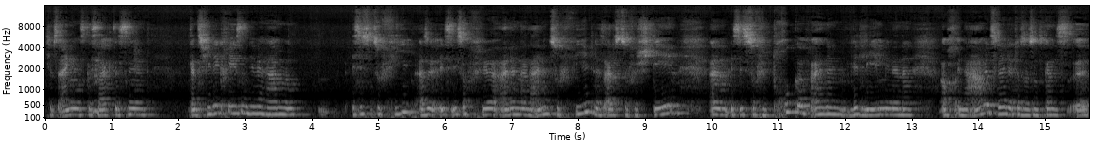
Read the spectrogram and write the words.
Ich habe es eingangs gesagt, es sind ganz viele Krisen, die wir haben und es ist zu viel. Also es ist auch für einen alleine zu viel, das alles zu verstehen. Ähm, es ist so viel Druck auf einen. Wir leben in einer, auch in der Arbeitswelt, etwas, was uns ganz äh,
